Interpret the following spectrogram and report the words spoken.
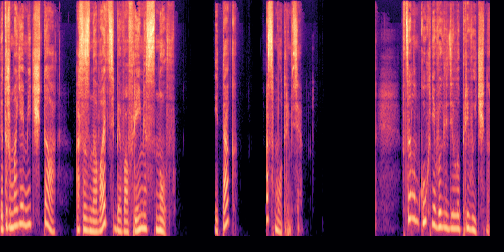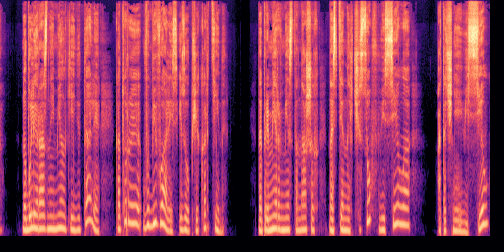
Это же моя мечта — осознавать себя во время снов. Итак, осмотримся. В целом кухня выглядела привычно, но были разные мелкие детали, которые выбивались из общей картины. Например, вместо наших настенных часов висела, а точнее висел,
